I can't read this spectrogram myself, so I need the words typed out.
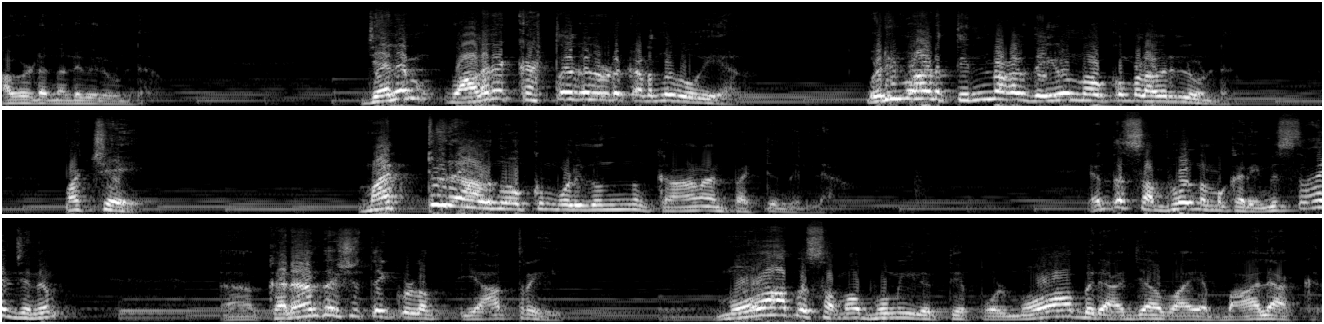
അവരുടെ നടുവിലുണ്ട്. ജലം വളരെ കഷ്ടതകളിലൂടെ കടന്നു പോവുകയാണ് ഒരുപാട് തിന്മകൾ ദൈവം നോക്കുമ്പോൾ അവരിലുണ്ട്. പക്ഷേ മറ്റൊരാൾ നോക്കുമ്പോൾ ഇതൊന്നും കാണാൻ പറ്റുന്നില്ല. എന്താ സംഭവം നമുക്കറിയാം. ഇസ്രായേൽ ജനം ദേശത്തേക്കുള്ള യാത്രയിൽ മോവാബ് സമഭൂമിയിലെത്തിയപ്പോൾ മോവാബ് രാജാവായ ബാലാക്ക്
